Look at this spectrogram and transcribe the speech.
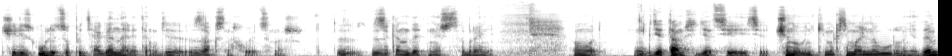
через улицу по диагонали, там, где ЗАГС находится наш, законодательное собрание, вот, где там сидят все эти чиновники максимального уровня, да,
